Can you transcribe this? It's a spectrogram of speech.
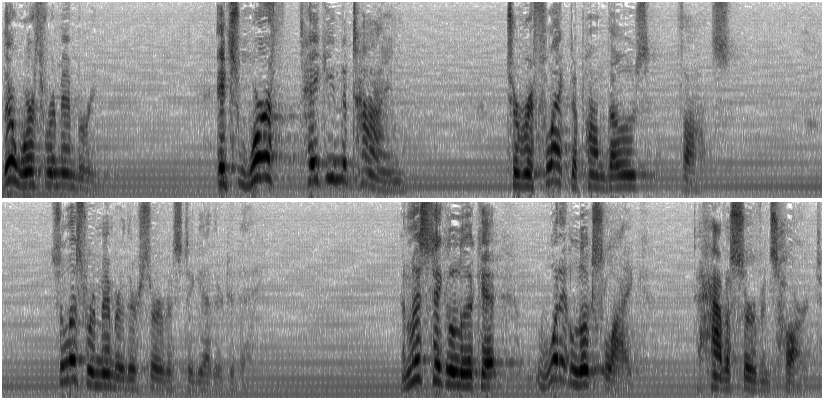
They're worth remembering. It's worth taking the time to reflect upon those thoughts. So let's remember their service together today. And let's take a look at what it looks like to have a servant's heart.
